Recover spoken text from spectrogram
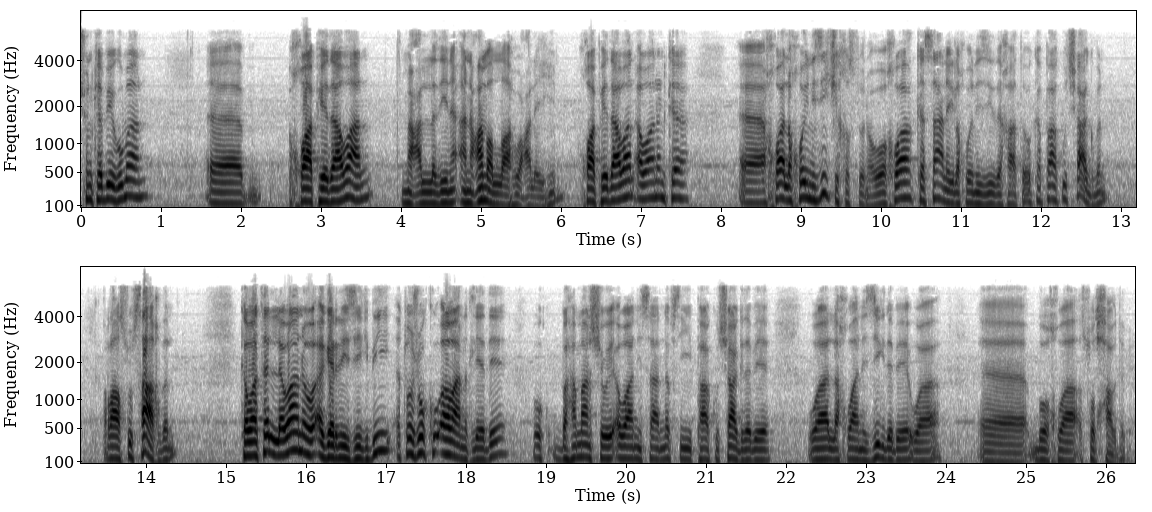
چونکە بێگومان خوا پێداوان مع الذيە ئەنعام الله عليهليهم خوا پێداوان ئەوانن کە خوا لە خۆی نزیکی خستونەوە خوا کەسانێک لە خۆی نزیک دەخاتەوە کە پاک و چاک بن ڕاست و ساغ بن کەواتە لەوانەوە ئەگەر نزیکبی تۆش وەکو ئەوانت لێ دێ بە هەمان شوەی ئەوانی سان نفسی پاک و چاک دەبێ و لەخوا نزیک دەبێ و بۆ خوا سڵحاو دەبێ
